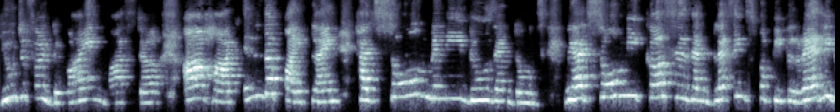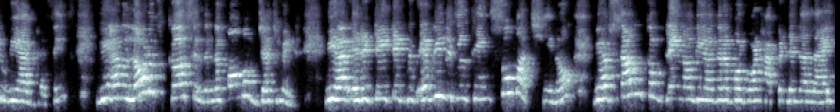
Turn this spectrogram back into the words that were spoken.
beautiful divine master, our heart in the pipeline had so many do's and don'ts. We had so many curses and blessings for people. Rarely do we have blessings. We have a lot of curses in the form of judgment. We are irritated with every little thing so much, you know. We have some complaint or the other about what happened in our life.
